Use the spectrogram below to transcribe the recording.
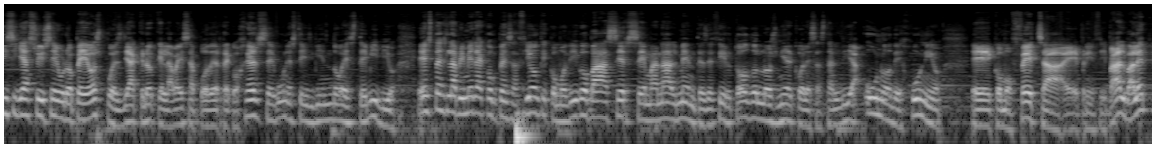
Y si ya sois europeos, pues ya creo que la vais a poder recoger según estéis viendo este vídeo. Esta es la primera compensación que como digo va a ser semanalmente, es decir, todos los miércoles hasta el día 1 de junio eh, como fecha eh, principal, ¿vale?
